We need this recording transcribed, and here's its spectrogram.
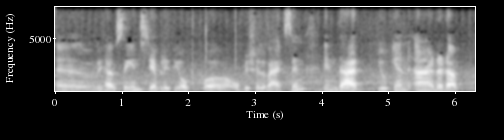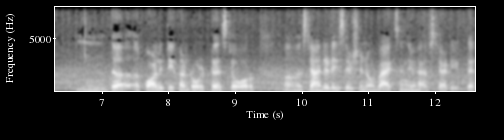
Uh, we have seen stability of uh, official vaccine. In that you can add it up mm, the uh, quality control test or uh, standardization of vaccine you have studied. That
